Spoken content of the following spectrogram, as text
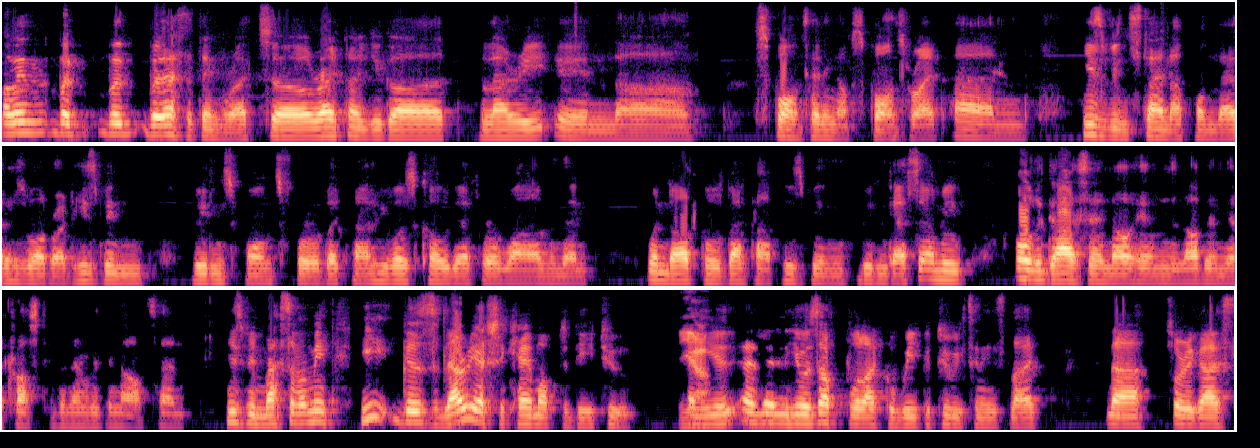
I mean, but but but that's the thing, right? So right now you got Larry in uh, spawns, heading up spawns, right? And he's been stand up on that as well, right? He's been leading spawns for a bit now. He was co there for a while, and then when Darth goes back up, he's been leading guys. So, I mean, all the guys there know him, they love him, they trust him, and everything else. And he's been massive. I mean, he because Larry actually came up to D two, yeah, and, he, and then he was up for like a week or two weeks, and he's like, "Nah, sorry guys,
